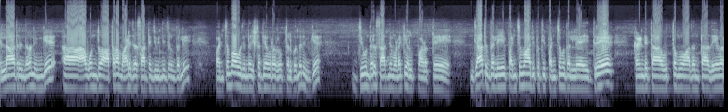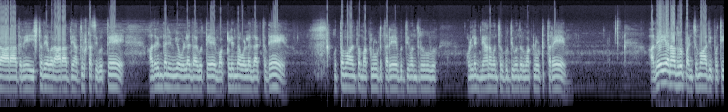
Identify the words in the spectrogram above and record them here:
ಎಲ್ಲದರಿಂದ ನಿಮಗೆ, ಆ ಒಂದು, ಆ ಥರ ಮಾಡಿದರೆ ಸಾಧ್ಯ ಹಿಂದಿನ ಜನ್ಮದಲ್ಲಿ ಪಂಚಭಾವದಿಂದ ಇಷ್ಟದೇವರ ರೂಪದಲ್ಲಿ ಬಂದು ನಿಮಗೆ ಜೀವನದಲ್ಲಿ ಸಾಧನೆ ಮಾಡೋಕ್ಕೆ ಹೆಲ್ಪ್ ಮಾಡುತ್ತೆ. ಜಾತಕದಲ್ಲಿ ಪಂಚಮಾಧಿಪತಿ ಪಂಚಮದಲ್ಲೇ ಇದ್ದರೆ ಖಂಡಿತ ಉತ್ತಮವಾದಂಥ ದೇವರ ಆರಾಧನೆ ಇಷ್ಟ ದೇವರ ಆರಾಧನೆ ಅದೃಷ್ಟ ಸಿಗುತ್ತೆ. ಅದರಿಂದ ನಿಮಗೆ ಒಳ್ಳೆಯದಾಗುತ್ತೆ ಮಕ್ಕಳಿಂದ ಒಳ್ಳೆಯದಾಗ್ತದೆ ಉತ್ತಮವಾದಂಥ ಮಕ್ಕಳು ಹುಟ್ಟುತ್ತಾರೆ, ಬುದ್ಧಿವಂತರು, ಒಳ್ಳೆ ಜ್ಞಾನವಂತರು, ಬುದ್ಧಿವಂತರು ಮಕ್ಕಳು ಹುಟ್ಟುತ್ತಾರೆ. ಅದೇ ಏನಾದರೂ ಪಂಚಮಾಧಿಪತಿ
